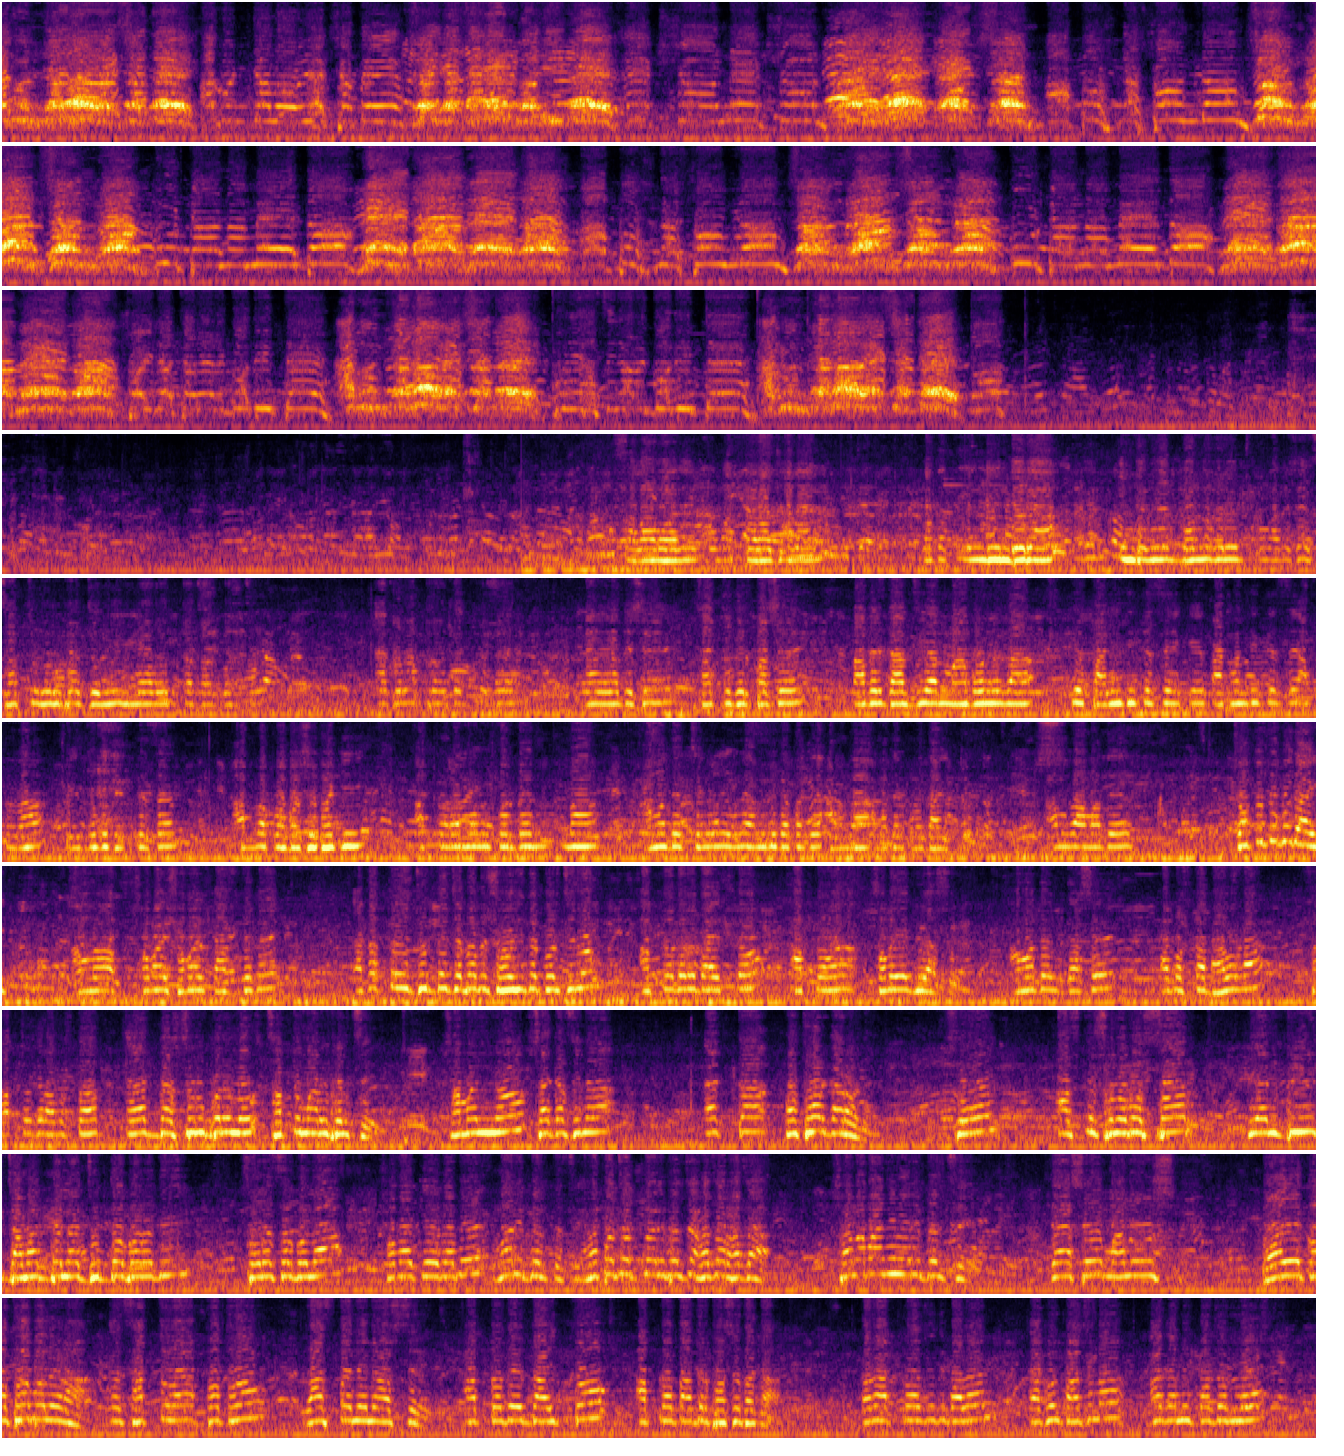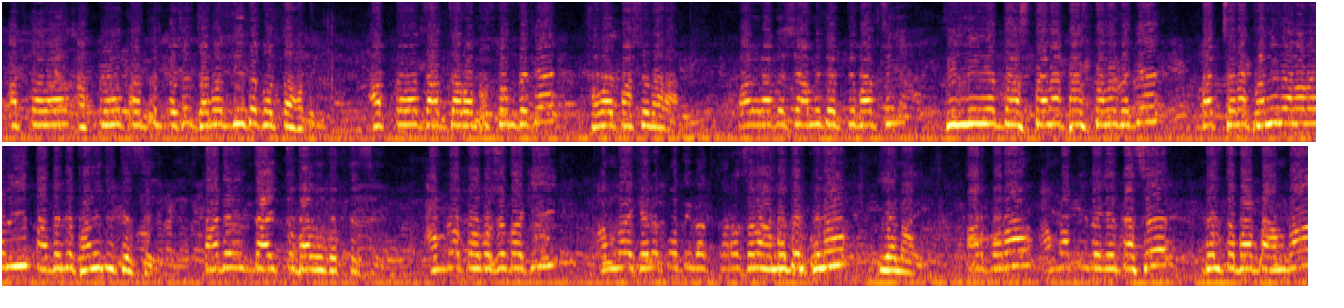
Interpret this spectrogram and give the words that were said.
আগুন জ্বালো একসাথে। আগুন জ্বালো একসাথে। স্বৈরাচারের গদিতে অ্যাকশন অ্যাকশন ডাইরেক্ট অ্যাকশন আপোষ না সংগ্রাম সংগ্রাম সংগ্রাম উঠানা মেদা মেধা মেধা আপোষ না সংগ্রাম সংগ্রাম সংগ্রাম উঠানা মেদা মেধা মেধা স্বৈরাচারের গদিতে আগুন জ্বালো একসাথে খুনি হাসিনার গদিতে আগুন জ্বালো একসাথে সালাম আলাইকুম আপনারা জানেন গত তিন দিন ধরে ইন্টারনেট বন্ধ করে বাংলাদেশের ছাত্রদের উপর যে নির্মম এখন আপনারা দেখতেছেন, বাংলাদেশের ছাত্রদের পাশে তাদের গার্জিয়ান মা বোনেরা কে পানি দিতেছে, কে পাঠান দিতেছে, আপনারা ফেসবুকে দেখতেছেন। আমরা প্রবাসে থাকি, আপনারা মনে করবেন না, আমাদের ছেলেমেয়েগুলো আমেরিকা থাকে, আমরা আমাদের কোনো দায়িত্ব আমরা আমাদের যতটুকু দায়িত্ব, আমরা সবাই সবার কাছ থেকে একাত্তরের যুদ্ধে যেভাবে সহযোগিতা করছিল আপনাদেরও দায়িত্ব, আপনারা সবাই এগিয়ে আসুন। আমাদের দেশে অবস্থা ভালো না ছাত্রদের অবস্থা এক দেড়শোর উপরে ছাত্র মারি ফেলছে। সামান্য শেখ হাসিনা একটা কথার কারণে সে আজকে ষোলো বছর বিএনপি, জামাত বেলা, যুদ্ধ অপরাধী বলা সবাইকে এভাবে মারি ফেলতেছে। হেফাজত মারি ফেলছে হাজার হাজার। সেনাবাহিনী মেরে ফেলছে। দেশে মানুষ ভয়ে কথা বলে না। ছাত্ররা প্রথম রাস্তায় নেমে আসছে। আপনাদের দায়িত্ব আপনার তাদের পাশে থাকা। কারণ আপনারা যদি বলেন, এখন পাশে না আগামী প্রজন্ম আপনারা আপনারা তাদের কাছে জবাব দিতে করতে হবে। আপনারা যার যার অবস্থান থেকে সবাই পাশে দাঁড়ান। বাংলাদেশে আমি দেখতে পাচ্ছি বিল্ডিং এর দশতলা, পাঁচতলা থেকে বাচ্চারা পানি মেলামারি তাদেরকে পানি দিতেছে, তাদের দায়িত্ব পালন করতেছে। আমরা প্রবাসে থাকি, আমরা এখানে প্রতিবাদ করা ছাড়া আমাদের কোনো ইয়ে নাই। তারপরও আমরা বিবেকের কাছে বলতে পারব আমরা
